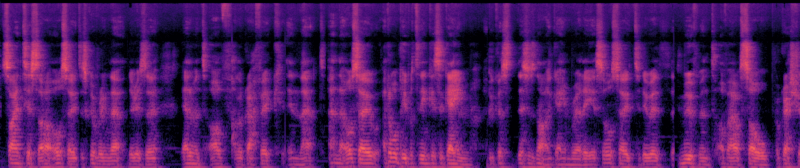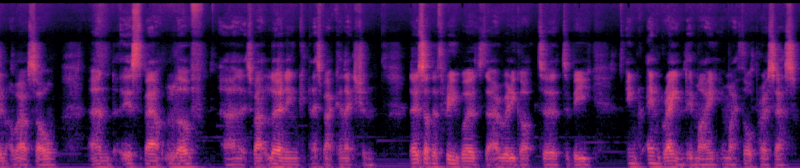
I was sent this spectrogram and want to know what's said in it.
Scientists are also discovering that there is a element of holographic in that. And also I don't want people to think it's a game because this is not a game really. It's also to do with movement of our soul, progression of our soul. And it's about love and it's about learning and it's about connection. Those are the three words that I really got to, to be ingrained in my in my thought process.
